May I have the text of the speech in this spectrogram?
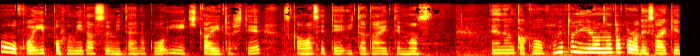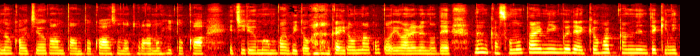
をこう一歩踏み出すみたいなこういい機会として使わせていただいてます。でなんかこう本当にいろんなところで最近なんか宇宙元旦とかその虎の日とか一粒万倍日とかなんかいろんなことを言われるのでなんかそのタイミングで脅迫観念的に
